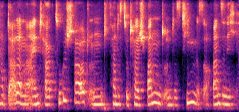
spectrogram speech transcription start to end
habe da dann mal einen Tag zugeschaut und fand es total spannend und das Team ist auch wahnsinnig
